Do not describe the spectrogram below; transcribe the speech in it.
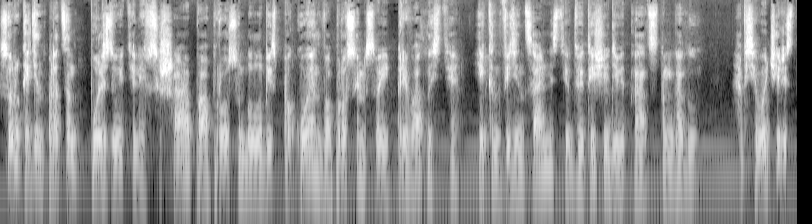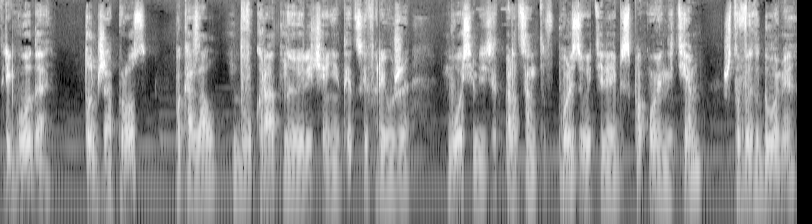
41% пользователей в США по опросу был обеспокоен вопросами своей приватности и конфиденциальности в 2019 году. А всего через три года тот же опрос показал двукратное увеличение этой цифры, и уже 80% пользователей обеспокоены тем, что в их доме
